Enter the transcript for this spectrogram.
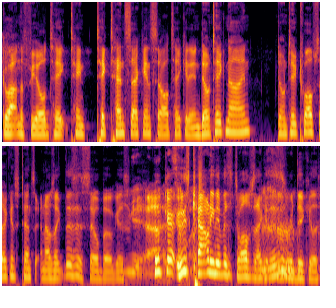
go out in the field, take take, take ten seconds, so I'll take it in. Don't take nine, don't take twelve seconds, ten seconds. And I was like, this is so bogus. yeah Who cares? so Who's much. counting if it's twelve seconds? This is ridiculous.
